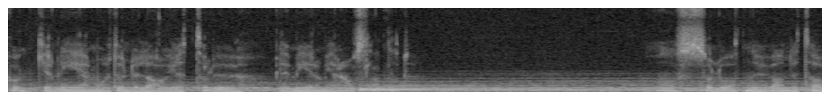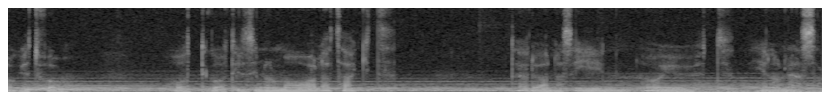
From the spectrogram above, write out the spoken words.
sjunker ner mot underlaget och du blir mer och mer avslappnad. Och så låt nu andetaget få återgå till sin normala takt. Där du andas in och ut genom näsan.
